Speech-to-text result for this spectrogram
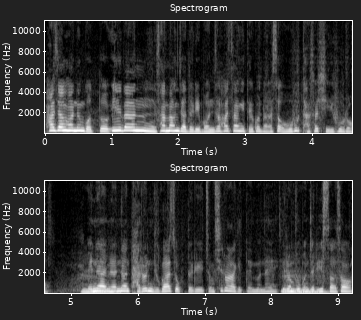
화장하는 것도 일반 사망자들이 먼저 화장이 되고 나서 오후 5시 이후로 음. 왜냐하면은 다른 유가족들이 좀 싫어하기 때문에 이런 음. 부분들이 있어서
